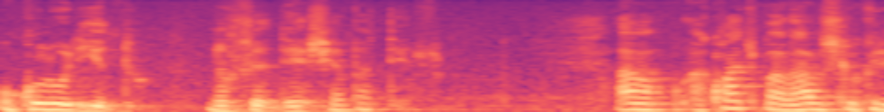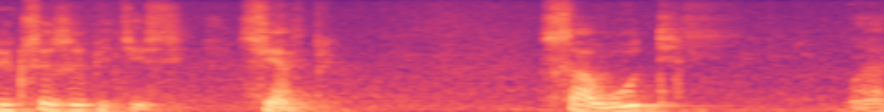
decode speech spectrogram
o colorido. Não se deixem abater. Há, há quatro palavras que eu queria que vocês repetissem, sempre: saúde, é?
